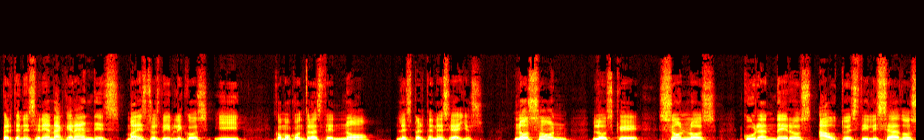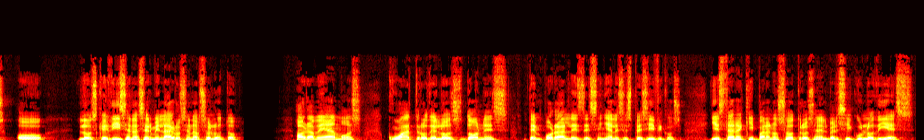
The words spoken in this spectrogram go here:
pertenecerían a grandes maestros bíblicos y, como contraste, no les pertenece a ellos. No son los que son los curanderos autoestilizados o los que dicen hacer milagros en absoluto. Ahora veamos cuatro de los dones temporales de señales específicos. Y están aquí para nosotros en el versículo 10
